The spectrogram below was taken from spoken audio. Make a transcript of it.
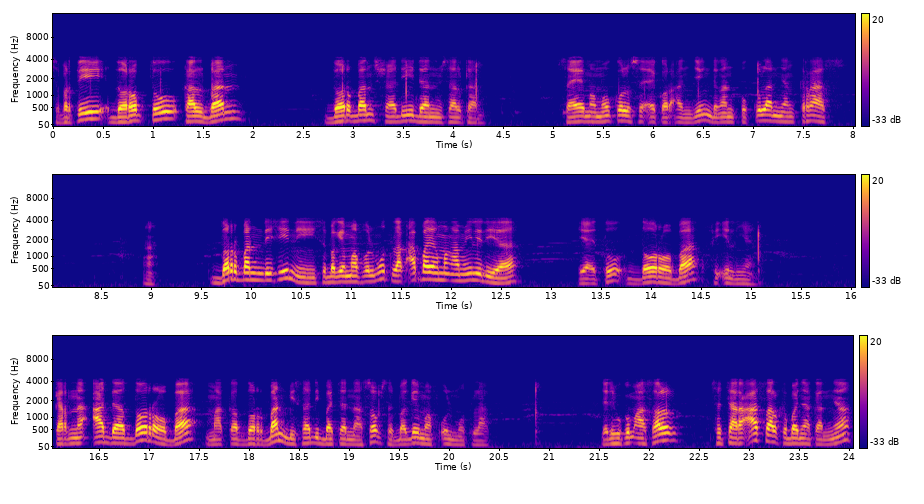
Seperti dorobtu kalban dorban syadi dan misalkan saya memukul seekor anjing dengan pukulan yang keras. Dorban di sini sebagai maful mutlak apa yang mengamili dia? Yaitu doroba fiilnya. Karena ada doroba, maka dorban bisa dibaca nasab sebagai maf'ul mutlak. Jadi hukum asal, secara asal kebanyakannya,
